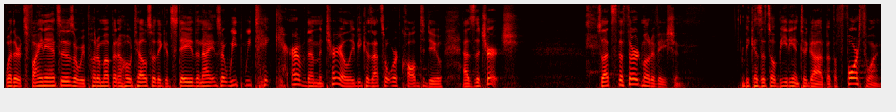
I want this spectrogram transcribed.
whether it's finances or we put them up in a hotel so they could stay the night. And so we, we take care of them materially because that's what we're called to do as the church. So that's the third motivation, because it's obedient to God. But the fourth one,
